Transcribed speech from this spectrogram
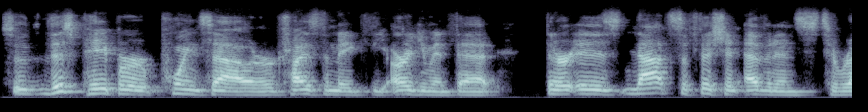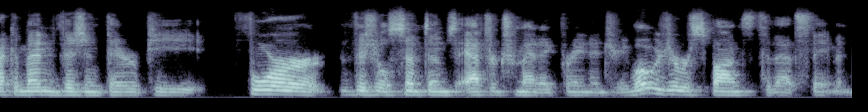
So this paper points out or tries to make the argument that there is not sufficient evidence to recommend vision therapy for visual symptoms after traumatic brain injury. What would your response to that statement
